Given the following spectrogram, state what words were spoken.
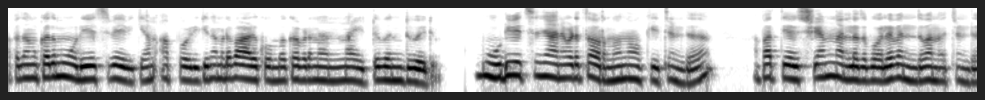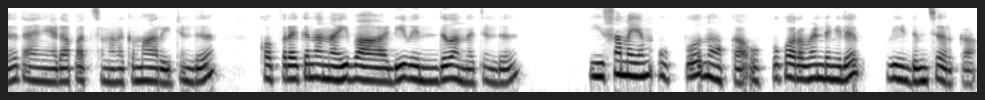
അപ്പോൾ നമുക്കത് മൂടി വെച്ച് വേവിക്കാം. അപ്പോഴേക്കും നമ്മുടെ വാഴക്കൊമ്പൊക്കെ ഇവിടെ നന്നായിട്ട് വെന്ത് വരും. മൂടി വെച്ച് ഞാനിവിടെ തുറന്നു നോക്കിയിട്ടുണ്ട്. അപ്പോൾ അത്യാവശ്യം നല്ലതുപോലെ വെന്ത് വന്നിട്ടുണ്ട്. തേങ്ങയുടെ ആ പച്ചമണമൊക്കെ മാറിയിട്ടുണ്ട്. കൊപ്രയൊക്കെ നന്നായി വാടി വെന്ത് വന്നിട്ടുണ്ട്. ഈ സമയം ഉപ്പ് നോക്കാം. ഉപ്പ് കുറവുണ്ടെങ്കിൽ വീണ്ടും ചേർക്കാം.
